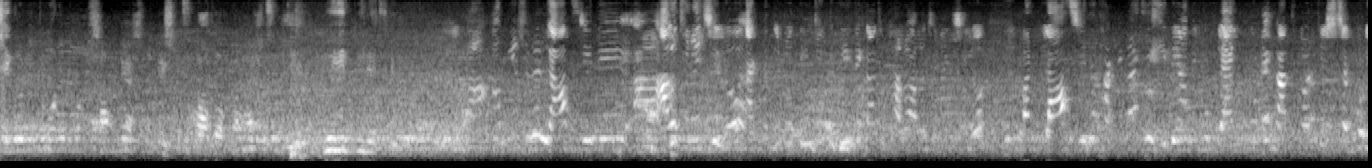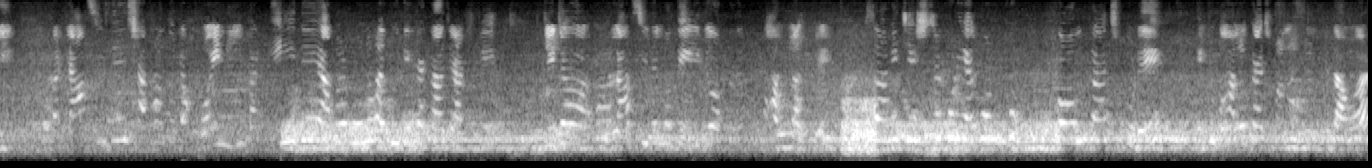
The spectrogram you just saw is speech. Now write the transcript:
সেগুলো একটু বলেন এবং সামনে আসলে বেশ কিছু কাজ আপনার আসছে। দুই ঈদ মিলিয়ে যদি বলেন আহ, আমি আসলে লাস্ট ঈদে আলোচনায় ছিল, একটা দুটো, তিনটে ঈদে কাজ ভালো আলোচনায় ছিল বাট লাস্ট ঈদে থাকে না যে, ঈদে আমি একটু প্ল্যান করে কাজ করার চেষ্টা করি। বাট লাস্ট ঈদে সাধারণত এটা হয়নি বাট এই ঈদে আমার মনে হয় দুই, তিনটা কাজ আসবে, যেটা লাস্ট ঈদের মধ্যে এই ঈদেও আপনাদের খুব ভালো লাগবে। তো আমি চেষ্টা করি এখন খুব কম কাজ করে একটু ভালো কাজ মানুষজনকে দেওয়ার।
